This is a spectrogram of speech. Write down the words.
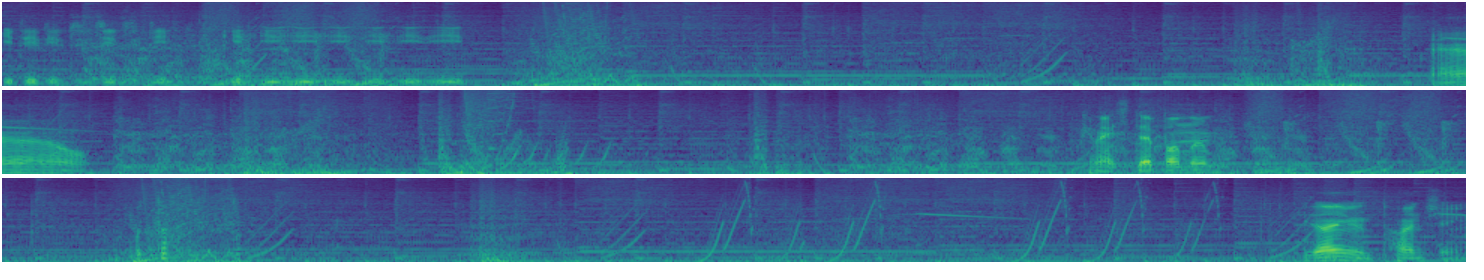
Eat, eat, eat, eat, eat, eat, eat, eat, eat, eat, eat. Can I step on them? What the He's not even punching.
